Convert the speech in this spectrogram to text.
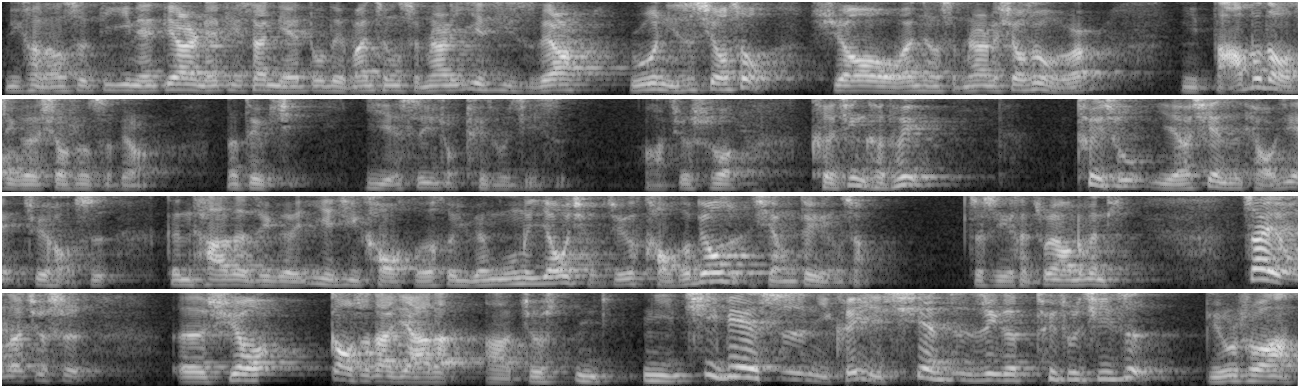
你可能是第一年、第二年、第三年都得完成什么样的业绩指标。如果你是销售，需要完成什么样的销售额，你达不到这个销售指标，那对不起，也是一种退出机制啊，就是说可进可退，退出也要限制条件，最好是。跟他的这个业绩考核和员工的要求，这个考核标准相对应上，这是一个很重要的问题。再有呢，就是呃需要告诉大家的啊，就是你你即便是你可以限制这个退出机制，比如说啊，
